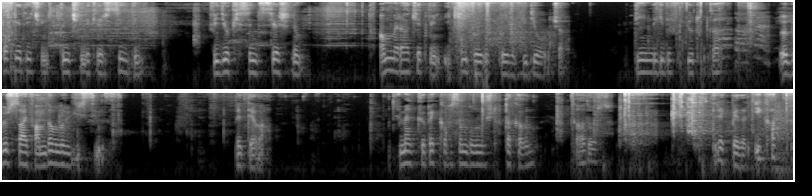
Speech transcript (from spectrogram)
çok yediği için gittim içindekileri sildim. Video kesintisi yaşadım. Ama merak etmeyin iki bölük böyle video olacak. Diğerini de gidip YouTube'da öbür sayfamda bulabilirsiniz. Ve devam. Hemen köpek kafasını bulmuştuk takalım. Daha doğrusu direkt beyler ilk hatta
